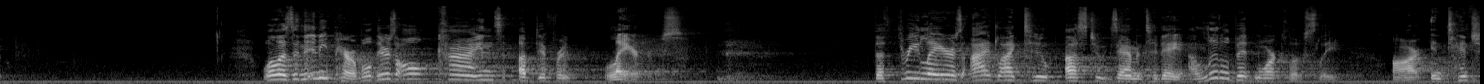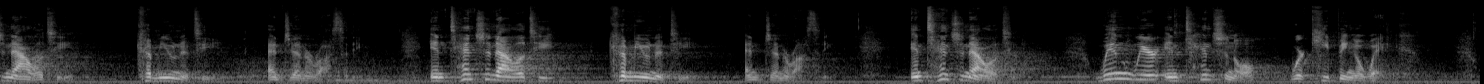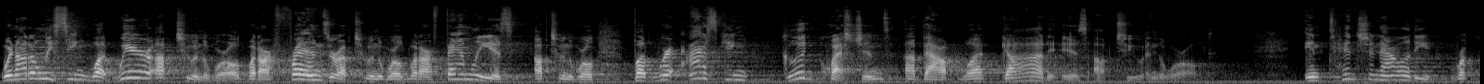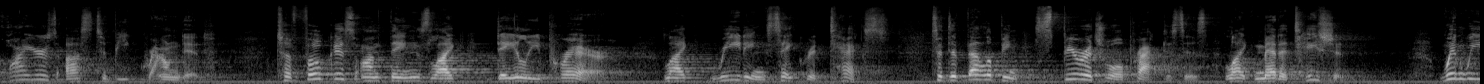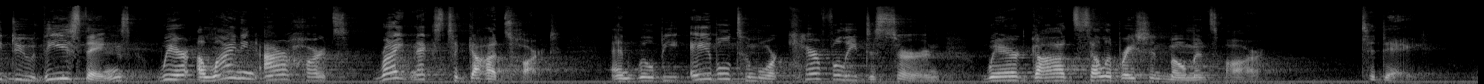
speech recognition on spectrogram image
Well, as in any parable, there's all kinds of different layers. The three layers I'd like to, us to examine today a little bit more closely are intentionality, community, and generosity. Intentionality, community, and generosity. Intentionality. When we're intentional, we're keeping awake we're not only seeing what we're up to in the world, what our friends are up to in the world, what our family is up to in the world, but we're asking good questions about what God is up to in the world. Intentionality requires us to be grounded, to focus on things like daily prayer, like reading sacred texts, to developing spiritual practices like meditation when we do these things, we're aligning our hearts right next to God's heart and we'll be able to more carefully discern where God's celebration moments are today,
